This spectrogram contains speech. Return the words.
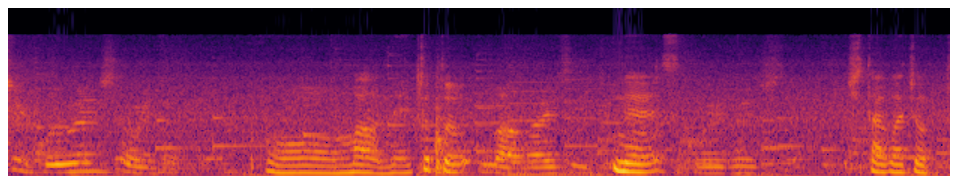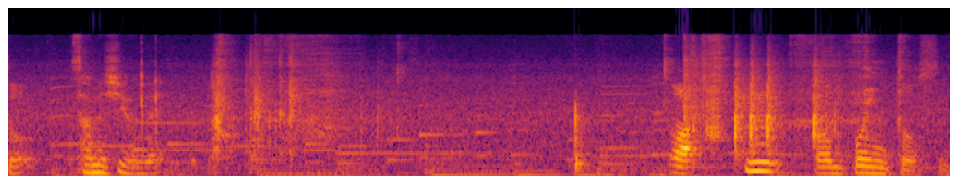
ちょいこれぐらいにした方がいいと思う。んまあねちょっとう今上がりすぎてね下がちょっと寂しいよね。あうんワンポイントですね。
